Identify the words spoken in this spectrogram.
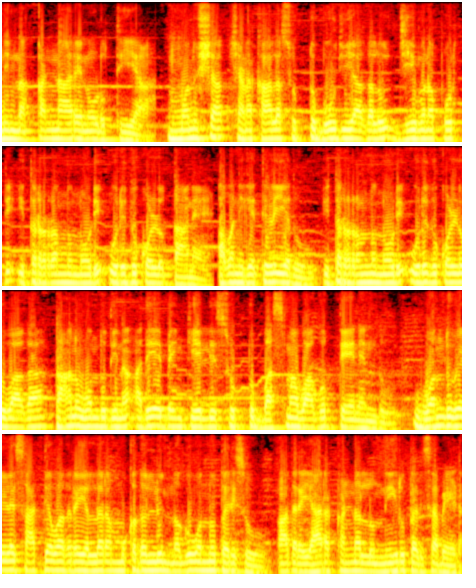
ನಿನ್ನ ಕಣ್ಣಾರೆ ನೋಡುತ್ತೀಯ? ಮನುಷ್ಯ ಕ್ಷಣಕಾಲ ಸುಟ್ಟು ಬೂಜಿಯಾಗಲು ಜೀವನ ಪೂರ್ತಿ ಇತರರನ್ನು ನೋಡಿ ಉರಿದುಕೊಳ್ಳುತ್ತಾನೆ. ಅವನಿಗೆ ತಿಳಿಯದು ಇತರರನ್ನು ನೋಡಿ ಉರಿದುಕೊಳ್ಳುವಾಗ ತಾನು ಒಂದು ದಿನ ಅದೇ ಬೆಂಕಿಯಲ್ಲಿ ಸುಟ್ಟು ಭಸ್ಮವಾಗುತ್ತೇನೆಂದು. ಒಂದು ವೇಳೆ ಸಾಧ್ಯವಾದರೆ ಎಲ್ಲರ ಮುಖದಲ್ಲೂ ನಗುವನ್ನು ತರಿಸು. ಆದರೆ ಯಾರ ಕಣ್ಣಲ್ಲೂ ನೀರು ತರಿಸಬೇಡ.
